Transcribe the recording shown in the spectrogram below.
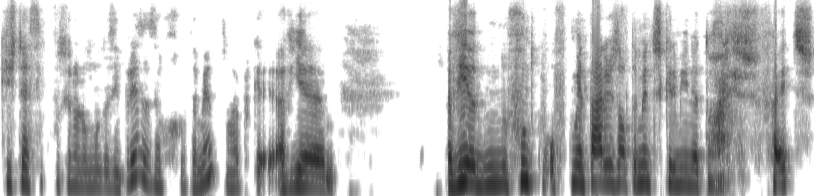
que isto é assim que funciona no mundo das empresas, em recrutamento, não é? Porque havia, havia no fundo, comentários altamente discriminatórios feitos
